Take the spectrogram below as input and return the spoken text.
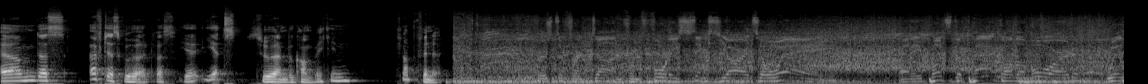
ähm, das öfters gehört, was ihr jetzt zu hören bekommt, wenn ich den Knopf finde. Christopher Dunn from 46 yards away. And he puts the pack on the board with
